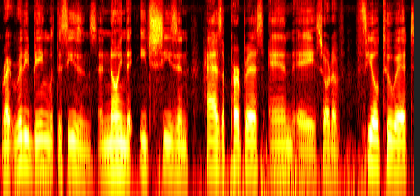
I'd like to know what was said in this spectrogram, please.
right? Really being with the seasons and knowing that each season has a purpose and a sort of feel to it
